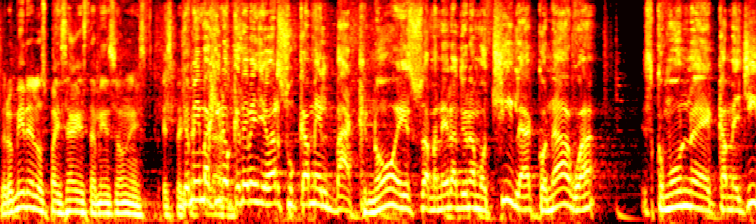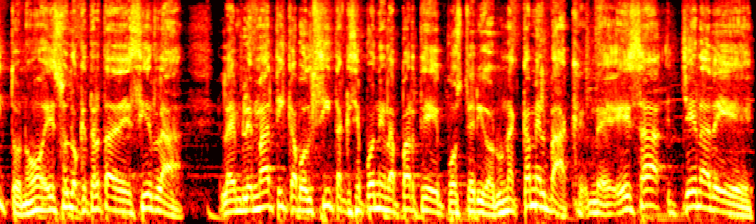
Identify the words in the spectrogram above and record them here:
Pero miren, los paisajes también son espectaculares. Yo me imagino que deben llevar su camelback, ¿no? Es a manera de una mochila con agua. Es como un eh, camellito, ¿no? Eso es lo que trata de decir la, la emblemática bolsita que se pone en la parte posterior, una camelback, eh, esa llena de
